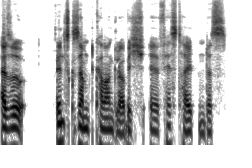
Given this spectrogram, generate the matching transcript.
Also insgesamt kann man, glaube ich, äh, festhalten, dass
